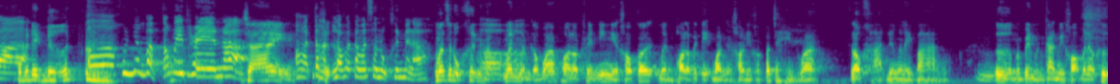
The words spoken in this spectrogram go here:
ดาห์ผมเป็นเด็กเนิร์ดเออคุณยังแบบต้องไป train อะใช่ เออแต่มันแล้วแต่มันสนุกขึ้นไหมนะ มันสนุกขึ้นครับเออมันเหมือนกับว่าพอเรา training เนี่ยเขาก็เหมือนพอเราไปเตะบอลกับเขาเนี่ยเขาก็จะเห็นว่าเราขาดเรื่องอะไรบ้าง เออ มันเป็นเหมือนการวิเคราะห์มาแล้วคือ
